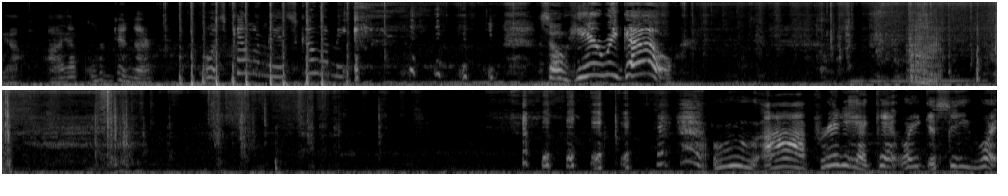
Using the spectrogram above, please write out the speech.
yeah, I haven't looked in there. Oh, it's killing me, it's killing me. so here we go. Ooh, ah, pretty. I can't wait to see what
